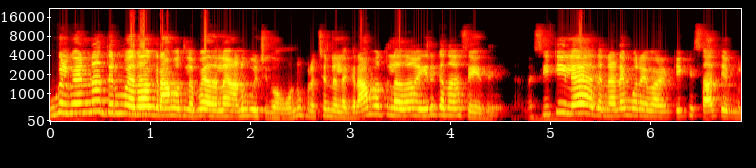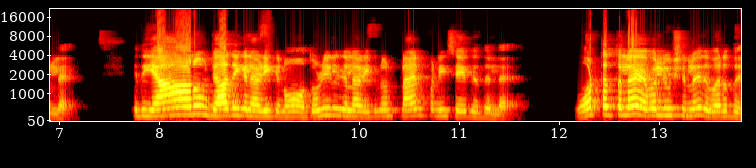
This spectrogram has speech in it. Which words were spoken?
உங்களுக்கு வேணும்னா திரும்ப ஏதாவது கிராமத்தில் போய் அதெல்லாம் அனுபவிச்சுக்கோங்க. ஒன்றும் பிரச்சனை இல்லை. கிராமத்தில் தான் இருக்க தான் செய்யுது சிட்டியில் அது நடைமுறை வாழ்க்கைக்கு சாத்தியம் இல்லை. இது யாரும் ஜாதிகள் அழிக்கணும் தொழில்கள் அழிக்கணும்னு பிளான் பண்ணி செய்தது இல்லை. ஓட்டத்தில் எவல்யூஷனில் இது வருது.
